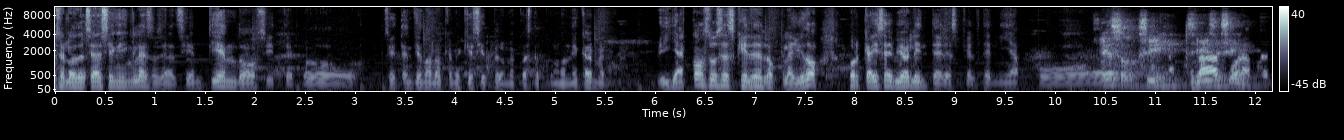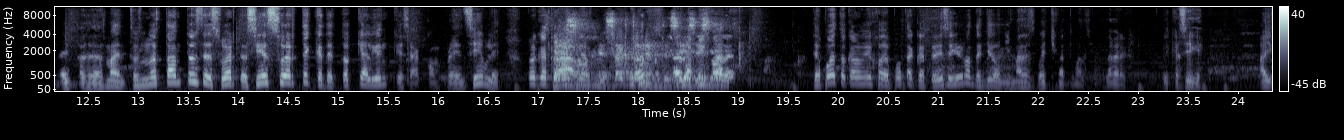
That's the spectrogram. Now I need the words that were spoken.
se lo decía así en inglés, o sea, sí entiendo, sí te puedo, sí te entiendo lo que me quieres decir, pero me cuesta comunicarme. Y ya con sus skills es lo que le ayudó, porque ahí se vio el interés que él tenía por Eso, sí. sí, sí, sí. por aprender desmadre. Entonces no es tanto es de suerte, sí es suerte que te toque a alguien que sea comprensible, porque te, Claro, te- exactamente, te- sí, sí. te puede tocar un hijo de puta que te dice, yo no te entiendo ni madres, güey, chica tu madre, la verga, el que sigue. Hay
